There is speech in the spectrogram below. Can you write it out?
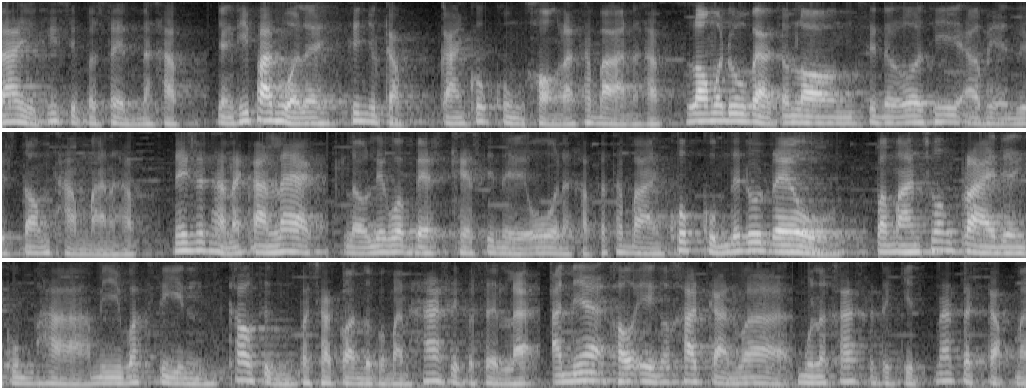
ได้อยู่ที่ 10%นะครับอย่างที่พาดหัวเลยขึ้นอยู่กับการควบคุมของรัฐบาลนะครับลองมาดูแบบจำลอง scenario ที่ LPN Wisdom ทำมานะครับในสถานการณ์แรกเราเรียกว่า best case scenario นะครับรัฐบาลควบคุมได้รวดเร็ว ประมาณช่วงปลายเดือนกุมภามีวัคซีนเข้าถึงประชากรโดยประมาณ 50%แล้ว อันเนี้ยเขาเองก็ก็คาดการณ์ว่ามูลค่าเศรษฐกิจน่าจะกลับมา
